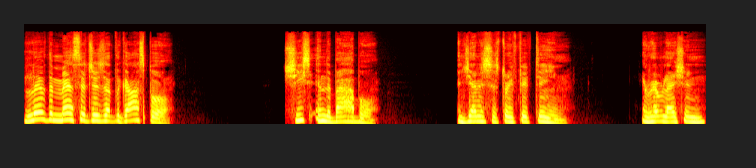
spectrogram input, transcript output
Live the messages of the gospel. She's in the Bible. In Genesis 3.15. In Revelation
